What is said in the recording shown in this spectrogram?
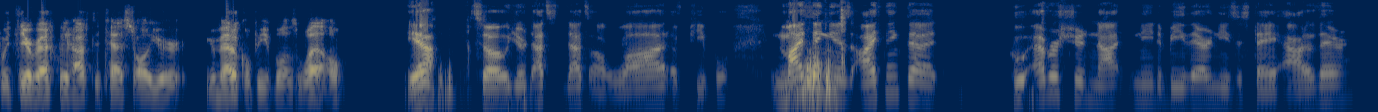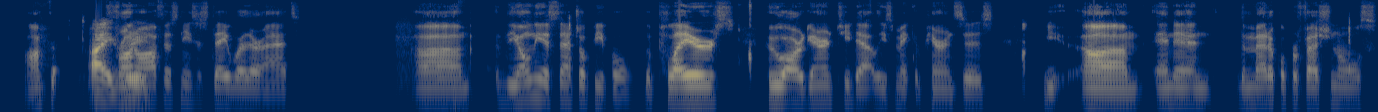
would theoretically have to test all your your medical people as well. Yeah. So you're that's that's a lot of people. My thing is I think that whoever should not need to be there needs to stay out of there. Um, I agree. Front office needs to stay where they're at. Um, the only essential people, the players who are guaranteed to at least make appearances, um, and then the medical professionals,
